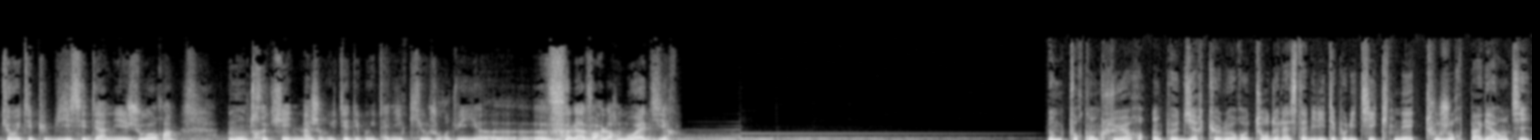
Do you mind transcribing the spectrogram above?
qui ont été publiés ces derniers jours montrent qu'il y a une majorité des Britanniques qui aujourd'hui veulent avoir leur mot à dire. Donc pour conclure, on peut dire que le retour de la stabilité politique n'est toujours pas garanti.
